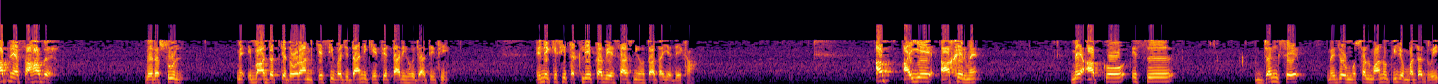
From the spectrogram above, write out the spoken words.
آپ نے صاحب بے رسول، میں عبادت کے دوران کیسی وجدانی کیفیت تاری ہو جاتی تھی، انہیں کسی تکلیف کا بھی احساس نہیں ہوتا تھا یہ دیکھا۔ اب آئیے آخر میں میں آپ کو اس جنگ سے، میں جو مسلمانوں کی جو مدد ہوئی،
